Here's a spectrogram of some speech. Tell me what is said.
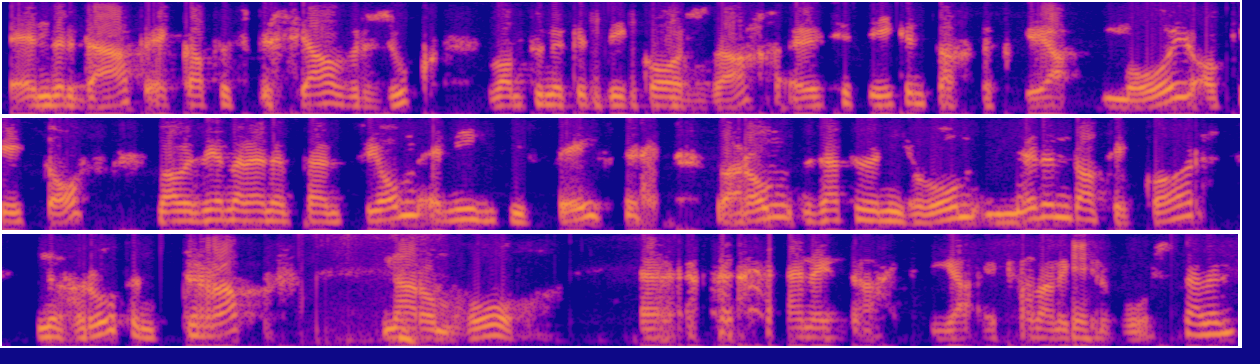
inderdaad, ik had een speciaal verzoek, want toen ik het decor zag, uitgetekend, dacht ik, ja, mooi, oké, tof. Maar we zijn er in een pension in 1950. Waarom zetten we niet gewoon midden dat decor een grote trap naar omhoog? Eh, en ik dacht, ja, ik ga dat een keer voorstellen.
